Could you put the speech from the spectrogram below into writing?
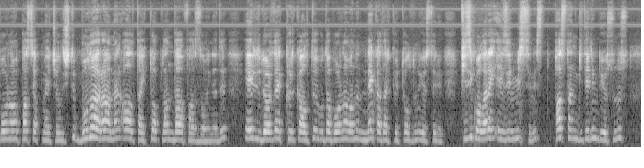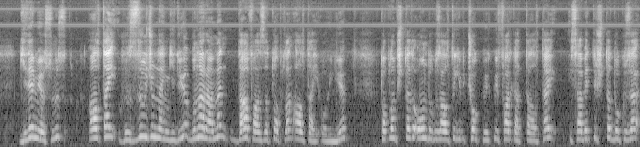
Bornova pas yapmaya çalıştı. Buna rağmen Altay toplam daha fazla oynadı. 54'e 46 bu da Bornova'nın ne kadar kötü olduğunu gösteriyor. Fizik olarak ezilmişsiniz. Pastan gidelim diyorsunuz. Gidemiyorsunuz. Altay hızlı ucumdan gidiyor. Buna rağmen daha fazla toplan Altay oynuyor. Toplam şutta da 19-6 gibi çok büyük bir fark attı Altay. İsabetli şutta 9'a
